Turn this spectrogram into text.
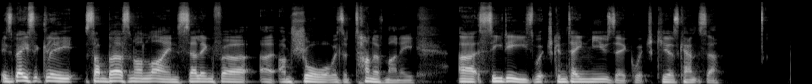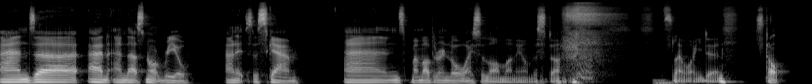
It's basically some person online selling for, uh, I'm sure, what was a ton of money, uh, CDs which contain music which cures cancer, and uh, and and that's not real, and it's a scam. And my mother-in-law wastes a lot of money on this stuff. It's like, what are you doing? Stop.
